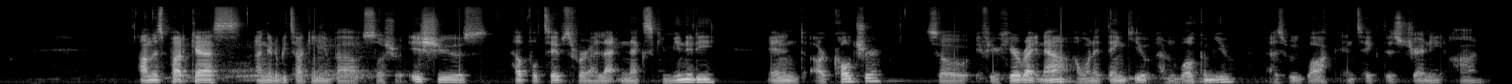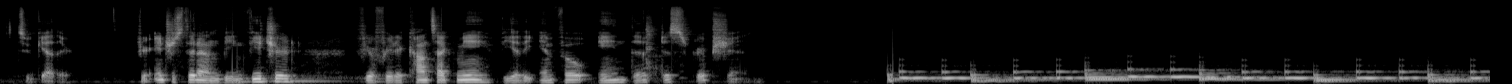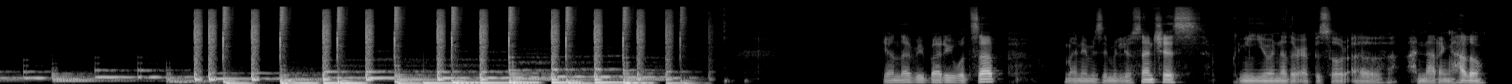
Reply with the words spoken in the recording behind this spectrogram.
On this podcast, I'm going to be talking about social issues, helpful tips for our Latinx community and our culture so, if you're here right now, I want to thank you and welcome you as we walk and take this journey on together. If you're interested in being featured, feel free to contact me via the info in the description. ¿Qué everybody? What's up? My name is Emilio Sanchez, bringing you another episode of Anaranjado.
